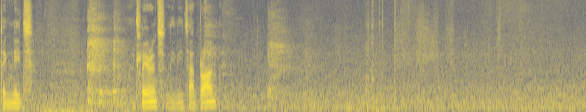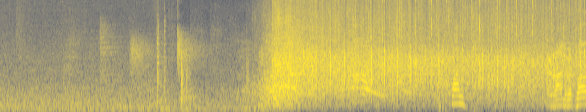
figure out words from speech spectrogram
Ding needs clearance and he needs that brown. One. A round of applause,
